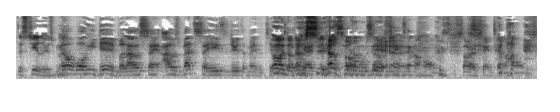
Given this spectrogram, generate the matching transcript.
the Steelers. But No, well, he did, but I was saying I was about to say he's the dude that made the. Team. Oh, no, that was- that was the. Holmes, That was yeah. Santana Holmes. Sorry, Santana oh, Holmes.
